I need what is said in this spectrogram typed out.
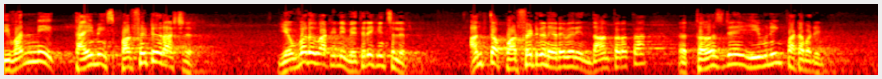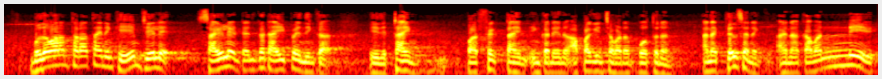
ఇవన్నీ టైమింగ్స్ పర్ఫెక్ట్గా రాసినారు. ఎవరు వాటిని వ్యతిరేకించలేరు. అంత పర్ఫెక్ట్గా నెరవేరింది. దాని తర్వాత థర్స్డే ఈవినింగ్ పట్టబడింది బుధవారం తర్వాత ఆయన ఇంకేం చేయలే. సైలెంట్ ఎందుకంటే అయిపోయింది ఇంకా. ఇది టైం పర్ఫెక్ట్ టైం ఇంకా నేను అప్పగించబడబోతున్నాను. ఆయనకు తెలుసు ఆయనకి. ఆయనకు అవన్నీ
